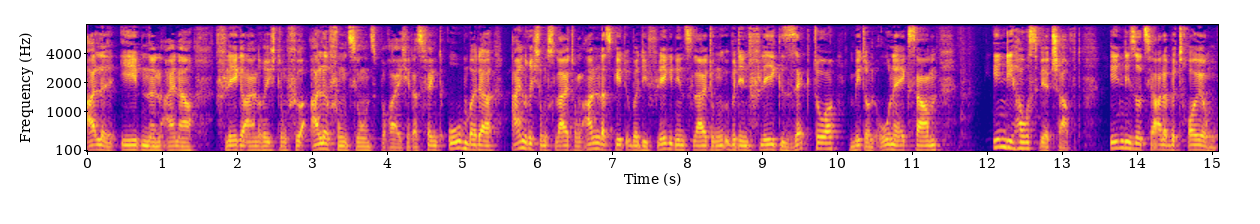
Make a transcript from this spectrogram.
alle Ebenen einer Pflegeeinrichtung für alle Funktionsbereiche. Das fängt oben bei der Einrichtungsleitung an, das geht über die Pflegedienstleitung, über den Pflegesektor mit und ohne Examen in die Hauswirtschaft. In die soziale Betreuung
